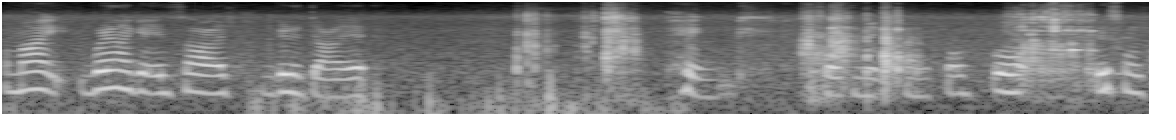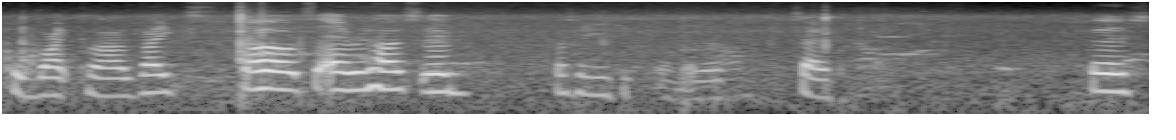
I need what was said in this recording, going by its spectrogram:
I might, when I get inside, I'm to dye it pink so I can make of. But this one's called White Cloud. Thanks. Shout out to Erin Hudson. That's what you keep So, first,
